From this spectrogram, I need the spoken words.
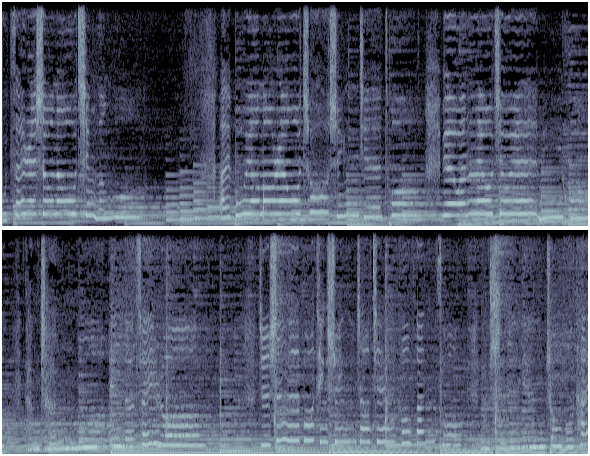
不再忍受那无情冷漠，爱不要茫然。无处寻解脱，越挽留就越迷惑。当承诺变得脆弱，只是不停寻找借口犯错。当誓言重复太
